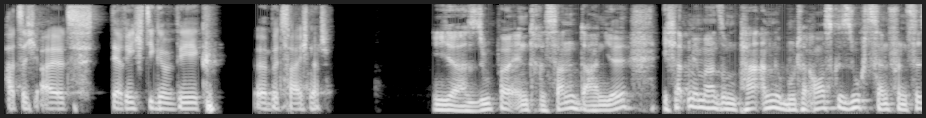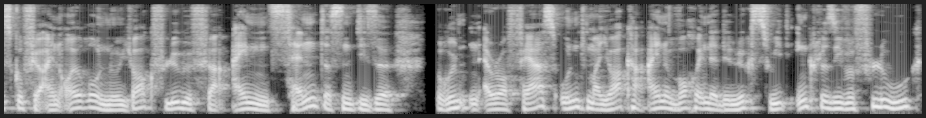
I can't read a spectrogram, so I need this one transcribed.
hat sich als der richtige Weg äh, bezeichnet. Ja, super interessant, Daniel. Ich habe mir mal so ein paar Angebote rausgesucht. San Francisco für ein Euro, New York Flüge für einen Cent. Das sind diese berühmten Error Fairs und Mallorca eine Woche in der Deluxe Suite inklusive Flug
